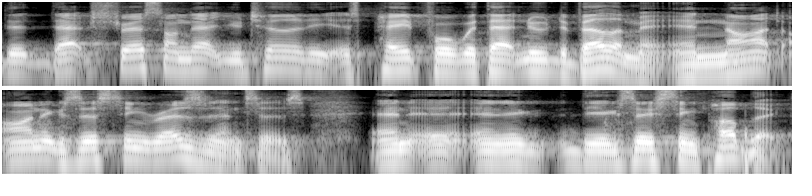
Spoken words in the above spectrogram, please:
that that stress on that utility is paid for with that new development and not on existing residences and, and the existing public.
